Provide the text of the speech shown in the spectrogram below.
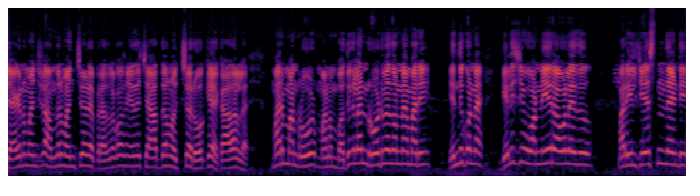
జగన్ మంచోడు అందరూ మంచోడే. ప్రజల కోసం ఏదో చేద్దామని వచ్చారు. ఓకే కాదనలే. మరి మన రోడ్ మనం బతుకులన్నీ రోడ్డు మీద ఉన్నాయి మరి. ఎందుకున్నాయి గెలిచి వన్ ఇయర్ అవ్వలేదు. మరి వీళ్ళు చేస్తుంది ఏంటి?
